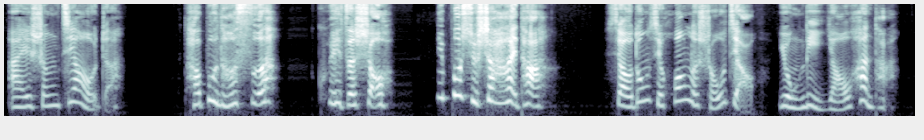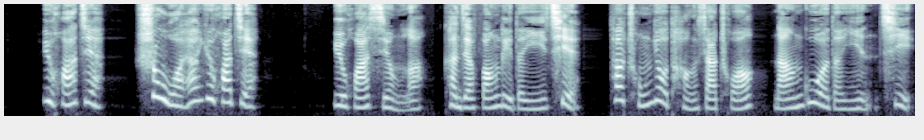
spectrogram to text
唉声叫着：“他不能死，刽子手，你不许杀害他！”小东西慌了手脚，用力摇撼他，玉华姐。是我呀，玉华姐。玉华醒了，看见房里的一切，她重又躺下床，难过的引气。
